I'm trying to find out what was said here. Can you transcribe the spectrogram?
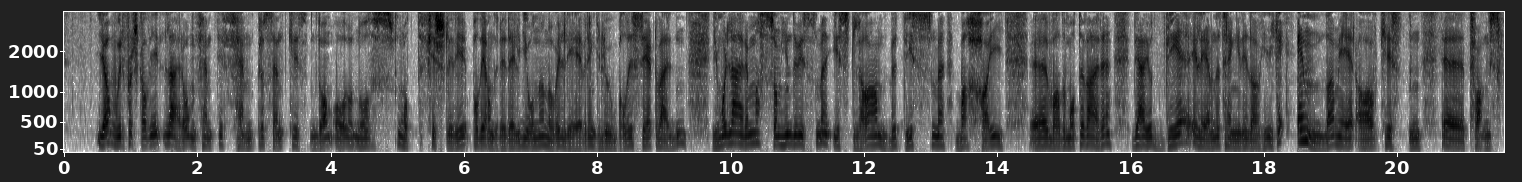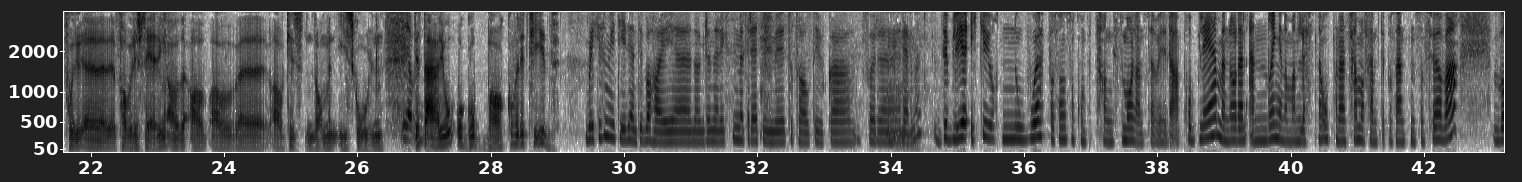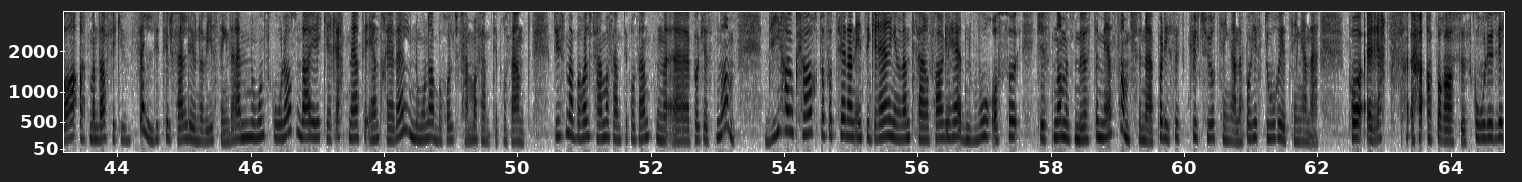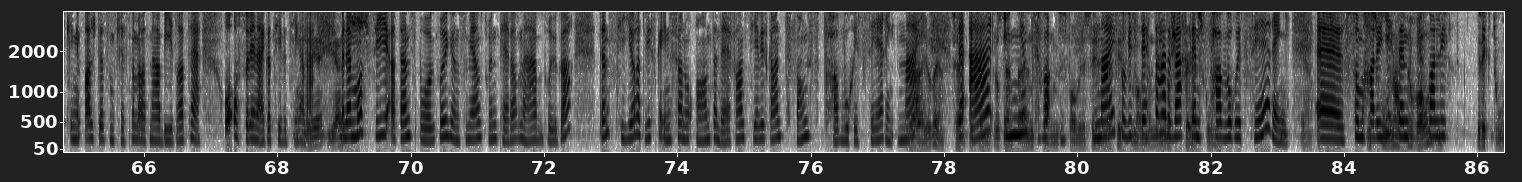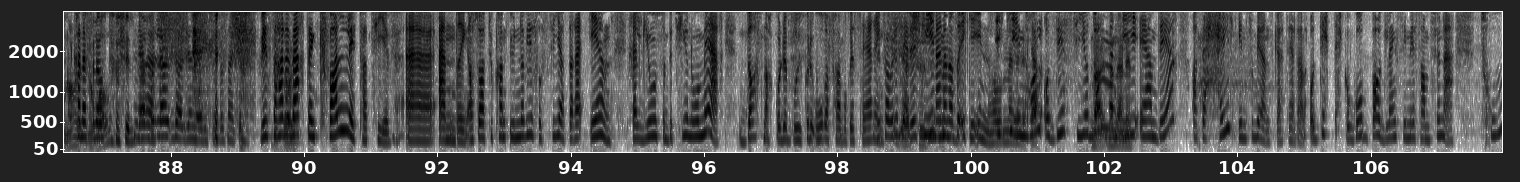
Ja, hvorfor skal vi lære om 55% kristendom og noe smått fisleri på de andre religionene når vi lever i en globalisert verden? Vi må lære masse om hinduisme, islam, buddhisme, bahai, eh, hva det måtte være. Det er jo det elevene trenger i dag. Ikke enda mer av kristen eh, tvangsfavorisering av, av, av, eh, av, kristendommen i skolen. Dette er jo å gå bakover i tid. Blir ikke så mye tid igjen til Bahai, eh, Dagrun Eriksen, med tre timer totalt i uka for eh, elevene? Det blir ikke gjort noe på sånn som kompetansemålene ser ut i dag. Problemet når den endringen når man løsna opp på den 55 som før var, var at man da fikk veldig tilfeldig undervisning. Det er noen skoler som da gikk rett ned til en tredel, noen har beholdt 55% De som har beholdt 55 eh, på kristendom, de har jo klart å få til den integreringen og den tverrfagligheten hvor også kristendommens møte med samfunnet samfunnet, på disse kulturtingene, på historietingene, på rettsapparatet, skoleutviklingen, alt det som kristendommen har vært med å bidra til, og også de negative tingene. Men jeg må si at den språkbruken som Jens Brun Pedersen her bruker, den sier at vi skal innføre noe annet enn det. For han sier vi skal ha en tvangsfavorisering. Nei, det er, jo det. 55 det er ingen tvangsfavorisering. Nei, for hvis dette hadde vært en favorisering eh, som hadde gitt en kvalitet Rektoren har Kan jeg få lov til å fullføre? Ja, Hvis det hadde vært en kvalitativ eh, endring, altså at du kan undervise og si at det er én religion som betyr noe mer, da snakker du, bruker du ordet favorisering. Du favoriserer synes... tid, men, men altså ikke innhold. Ikke innhold, ja. og det sier dommen Nei, i EMD, at det er helt innenfor menneskerettighetene. Og dette er ikke å gå baklengs inn i samfunnet. Tro,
